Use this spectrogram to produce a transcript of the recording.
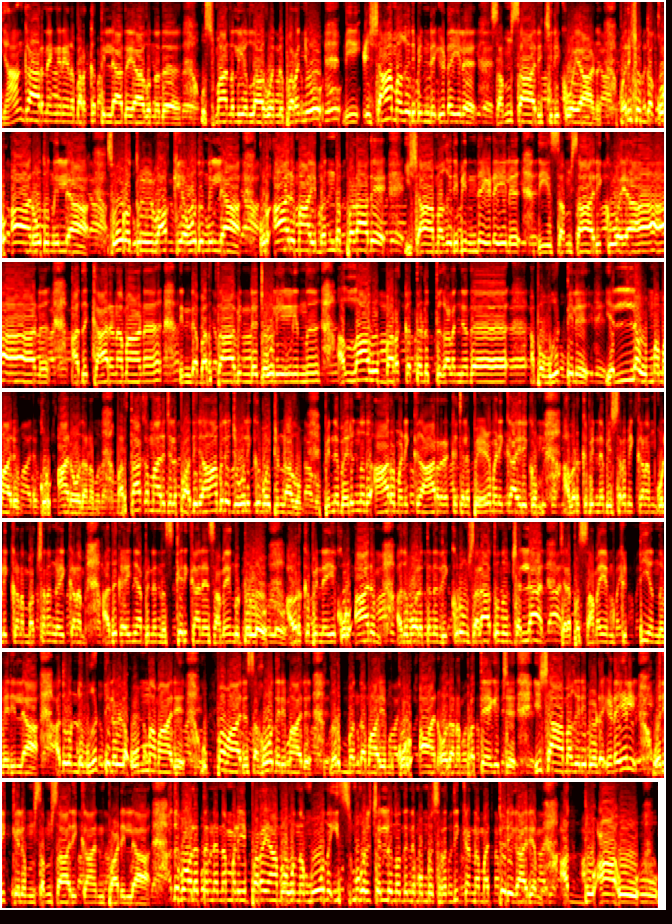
ഞാൻ കാരണം എങ്ങനെയാണ് ബർക്കത്തില്ലാതെയാകുന്നത് ഉസ്മാൻ അലി അള്ളാഹു എന്ന് പറഞ്ഞു നീ ഇഷാ മകരിബിന്റെ ഇടയിൽ സംസാരിച്ചിരിക്കുകയാണ്. പരിശുദ്ധ ഖുർആൻ ഓതുന്നില്ല സൂറത്തുൽ വാക്യ ഓതുന്നില്ല. ഖുർആനുമായി ബന്ധപ്പെടാതെ ഇഷാ മകരിബിന്റെ ഇടയിൽ നീ സംസാരിക്കുകയാണ്. അത് കാരണമാണ് നിന്റെ ഭർത്താവിന്റെ ജോലിയിൽ നിന്ന് അള്ളാഹു ബർക്കത്തെടുത്ത് കളഞ്ഞത്. അപ്പൊ വീട്ടിൽ എല്ലാ ഉമ്മമാരും ഖുർആൻ ഓതണം. ഭർത്താക്കന്മാർ ചിലപ്പോൾ അതിരാവിലെ ജോലിക്ക് പോയിട്ടുണ്ടാകും. പിന്നെ വരുന്നത് ആറു മണിക്ക് ആറരക്ക് ചിലപ്പോൾ ഏഴ് മണിക്കായിരിക്കും. അവർക്ക് പിന്നെ വിശ്രമിക്കണം കുളിക്കണം ഭക്ഷണം കഴിക്കണം. അത് കഴിഞ്ഞാൽ പിന്നെ നിസ്കരിക്കാനേ സമയം കിട്ടുള്ളൂ. അവർക്ക് പിന്നെ ഈ ഖുർആാനും അതുപോലെ തന്നെ ദിക്റും സലാത്തൊന്നും ചെല്ലാൻ ചിലപ്പോൾ സമയം കിട്ടിയെന്ന് വരില്ല. അതുകൊണ്ട് വീട്ടിലുള്ള ഉമ്മമാര് ഉപ്പമാര് സഹോദരിമാര് നിർബന്ധമായും ഖുർആൻ ഓതണം. പ്രത്യേകിച്ച് ഇഷാ മകരിബിയുടെ ഇടയിൽ ഒരിക്കലും സംസാരിക്കാൻ പാടില്ല. അതുപോലെ തന്നെ നമ്മൾ ഈ പറയാൻ പോകുന്ന മൂന്ന് ഇസ്മുകൾ ചെല്ലുന്നതിന് മുമ്പ് ശ്രദ്ധിക്കേണ്ട മറ്റൊരു കാര്യം.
